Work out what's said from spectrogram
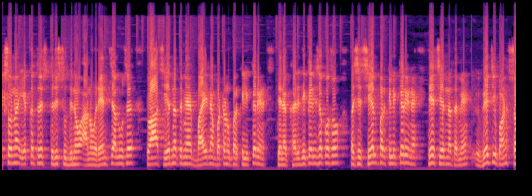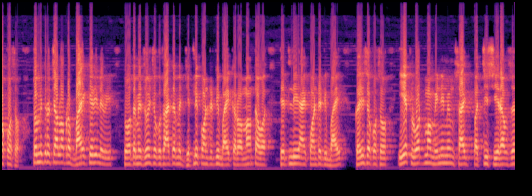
એકસો ને એકત્રીસ ત્રીસ સુધીનો આનો રેન્જ ચાલુ છે. તો આ શેરને તમે બાયના બટન ઉપર ક્લિક કરીને તેને ખરીદી કરી શકો છો. પછી સેલ પર ક્લિક કરીને તે શેરને તમે વેચી પણ શકો છો. તો મિત્રો, ચાલો આપણે બાય કરી લેવી. તો તમે જોઈ શકો છો, આ તમે જેટલી ક્વોન્ટિટી બાય કરવા માંગતા હોય, તેટલી આ ક્વોન્ટિટી બાય કરી શકો છો. એક લોટમાં મિનિમમ સાઇઝ પચીસ શેર આવશે.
